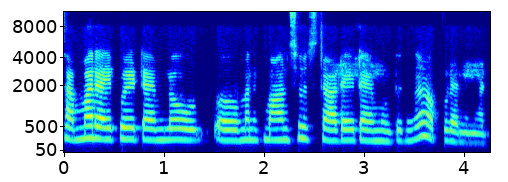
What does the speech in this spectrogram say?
సమ్మర్ అయిపోయే టైంలో మనకి మాన్సూన్ స్టార్ట్ అయ్యే టైం ఉంటుందిగా అప్పుడన్నమాట.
